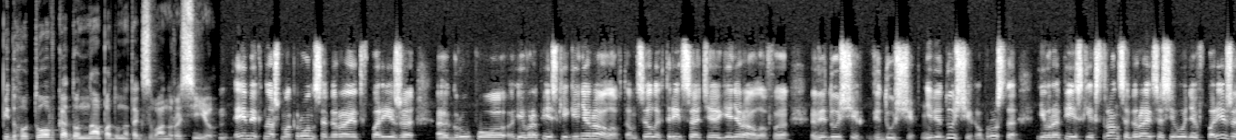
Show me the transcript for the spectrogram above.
підготовка до нападу на так звану Росію. Эмик наш Макрон собирает в Париже э, группу европейских генералов, там целых 30 генералов, э, ведущих, ведущих, не ведущих, а просто европейских стран собираются сегодня в Париже,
